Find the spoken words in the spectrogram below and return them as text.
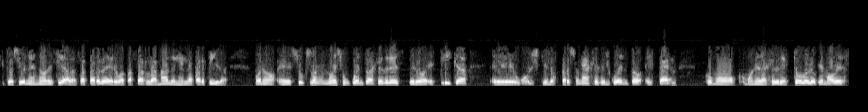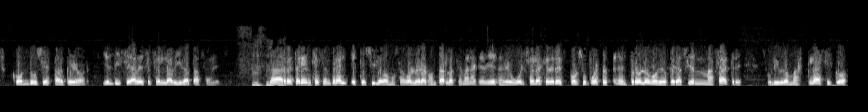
situaciones no deseadas, a perder o a pasarla mal en la partida. Bueno, eh, no es un cuento de ajedrez, pero explica eh, Walsh que los personajes del cuento están como, como en el ajedrez, todo lo que moves conduce a estar peor. Y él dice, a veces en la vida pasa eso. La referencia central, esto sí lo vamos a volver a contar la semana que viene, de Walsh al ajedrez, por supuesto está en el prólogo de Operación Masacre, su libro más clásico,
